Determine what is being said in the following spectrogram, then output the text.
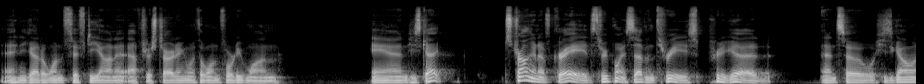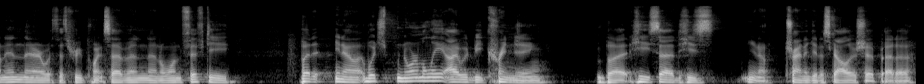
and he got a 150 on it after starting with a 141, and he's got strong enough grades. 3.73 is pretty good, and so he's going in there with a 3.7 and a 150. But you know, which normally I would be cringing, but he said he's you know trying to get a scholarship at a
